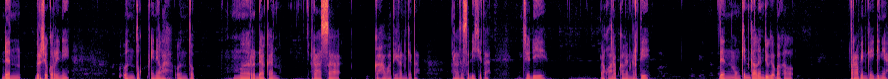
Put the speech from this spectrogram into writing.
Dan bersyukur ini untuk inilah untuk meredakan rasa kekhawatiran kita rasa sedih kita. Jadi aku harap kalian ngerti. Dan mungkin kalian juga bakal terapin kayak gini ya.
